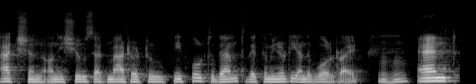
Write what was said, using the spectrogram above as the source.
action on issues that matter to people, to them, to their community, and the world, right? Mm-hmm. And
